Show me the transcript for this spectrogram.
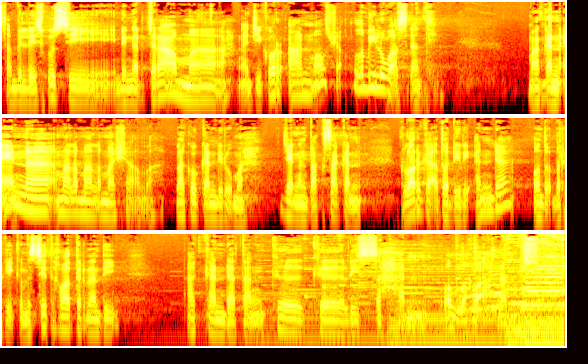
Sambil diskusi, dengar ceramah, ngaji Quran, Masya Allah, lebih luas nanti. Makan enak, malam-malam Masya Allah. Lakukan di rumah. Jangan paksakan keluarga atau diri Anda untuk pergi ke masjid, khawatir nanti akan datang kegelisahan. Wallahu a'lam.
